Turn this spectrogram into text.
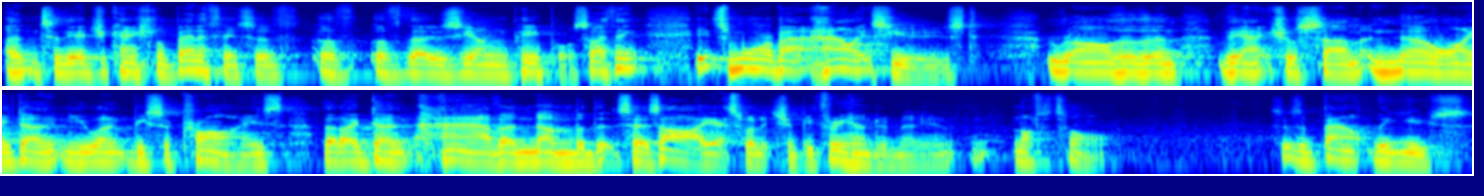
and to the educational benefit of, of, of, those young people. So I think it's more about how it's used rather than the actual sum. No, I don't. You won't be surprised that I don't have a number that says, ah, yes, well, it should be 300 million. Not at all. So it's about the use.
